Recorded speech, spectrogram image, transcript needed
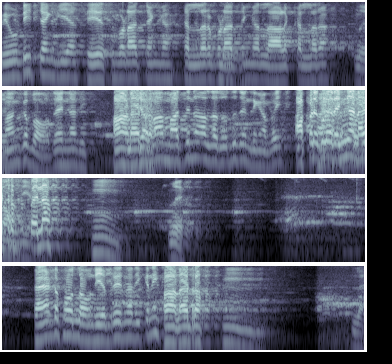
ਬਿਊਟੀ ਚੰਗੀ ਆ ਫੇਸ ਬੜਾ ਚੰਗਾ ਕਲਰ ਬੜਾ ਚੰਗਾ ਲਾਲ ਕਲਰ ਆ। ਮੰਗ ਬਹੁਤ ਹੈ ਇਹਨਾਂ ਦੀ। ਹਾਂ ਡਾਕਟਰ ਜਮਾ ਮੱਝ ਨਾਲ ਦਾ ਦੁੱਧ ਦਿੰਦੀਆਂ ਬਾਈ। ਆਪਣੇ ਕੋਲੇ ਰਹੀਆਂ ਡਾਕਟਰ ਪਹਿਲਾਂ। ਹੂੰ। ਵੇਖ। ਪੈਂਟ ਫੁੱਲ ਆਉਂਦੀ ਆ ਵੀਰੇ ਇਹਨਾਂ ਦੀ ਕਿ ਨਹੀਂ? ਹਾਂ ਡਾਕਟਰ ਹੂੰ। ਲੈ।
